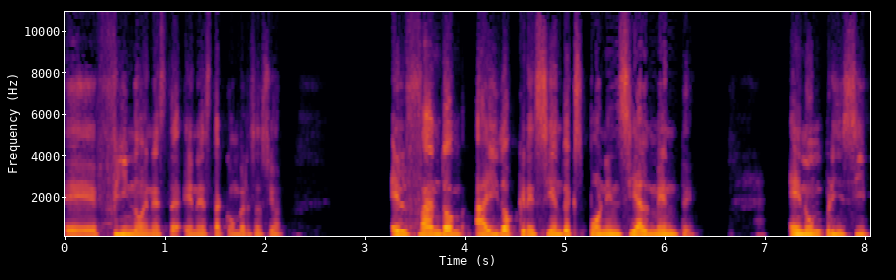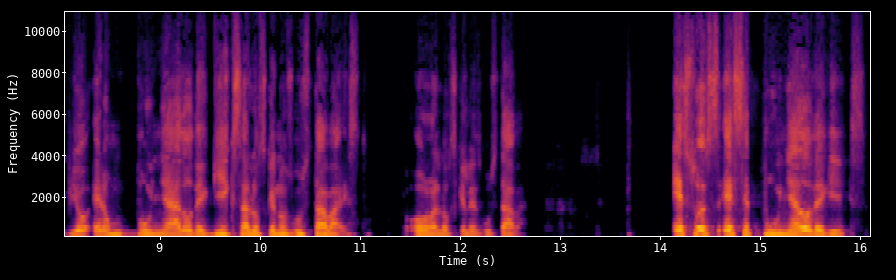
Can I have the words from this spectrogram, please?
eh, fino en esta, en esta conversación. El fandom ha ido creciendo exponencialmente. En un principio era un puñado de geeks a los que nos gustaba esto, o a los que les gustaba. Eso es, ese puñado de geeks,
